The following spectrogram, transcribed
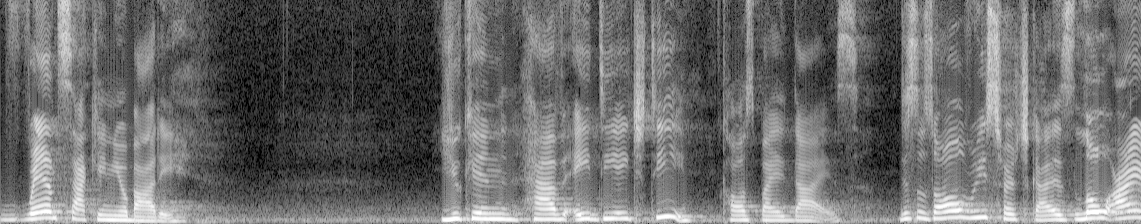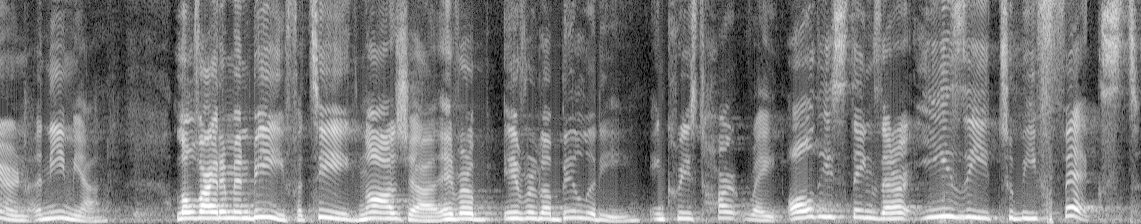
ransacking your body. You can have ADHD caused by dyes. This is all research, guys. Low iron, anemia, low vitamin B, fatigue, nausea, irritability, increased heart rate. All these things that are easy to be fixed,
